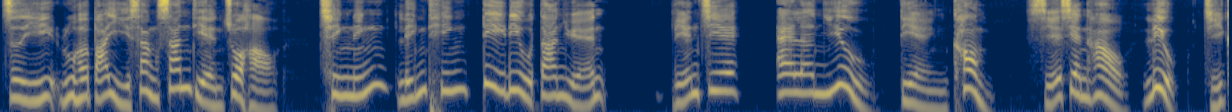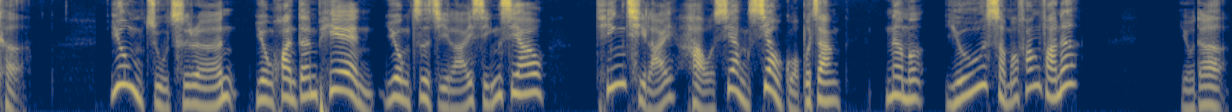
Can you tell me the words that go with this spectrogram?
至于如何把以上三点做好，请您聆听第六单元，连接 alanu 点 com 斜线号六即可。用主持人、用幻灯片、用自己来行销，听起来好像效果不彰。那么有什么方法呢？有的，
